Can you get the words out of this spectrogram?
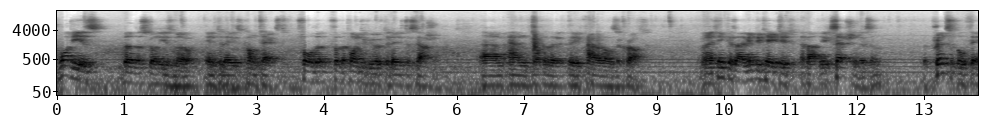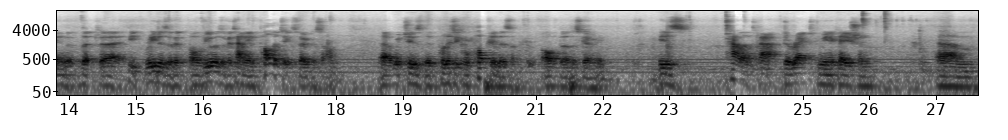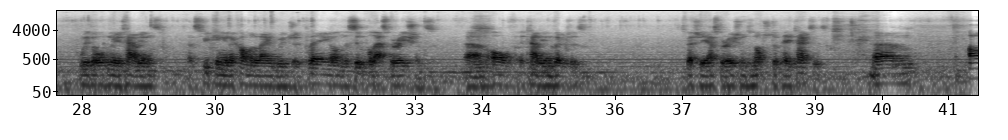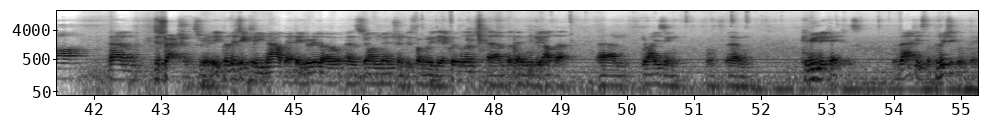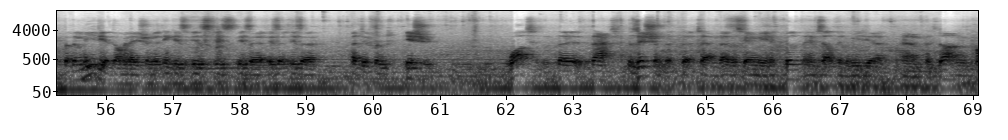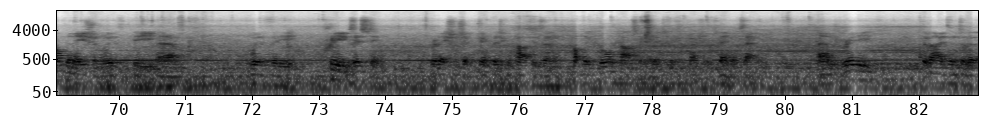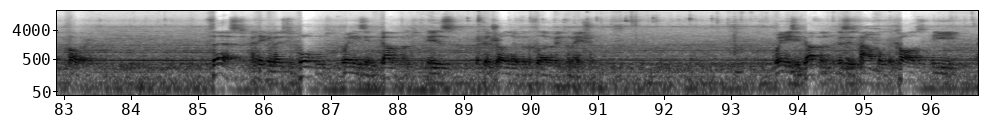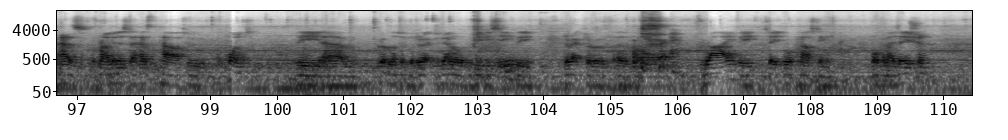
what is Berlusconismo in today's context for the, for the point of view of today's discussion? Um, and what are the, the parallels across? And I think, as I've indicated about the exceptionalism, the principal thing that, that uh, readers of it, or viewers of Italian politics focus on, uh, which is the political populism of Berlusconi, is talent at direct communication um, with ordinary Italians, at speaking in a common language, at playing on the simple aspirations um, of Italian voters, especially aspirations not to pay taxes um, are um, distractions, really. Politically, now Beppe Grillo, as John mentioned, is probably the equivalent, um, but there will be other um, rising um, communicators. That is the political thing, but the media domination, I think, is, is, is, is, a, is, a, is a, a different issue. What the, that position that, that um, Berlusconi built for himself in the media um, has done, in combination with the um, with the pre-existing relationship between political parties and public broadcasting, which is famous at, um, really divides into the following. First, I think the most important when he's in government is the control over the flow of information. When he's in government, this is powerful because he, as the Prime Minister, has the power to appoint the um, equivalent of the Director General of the BBC, the Director of, of RAI, the state broadcasting organisation,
